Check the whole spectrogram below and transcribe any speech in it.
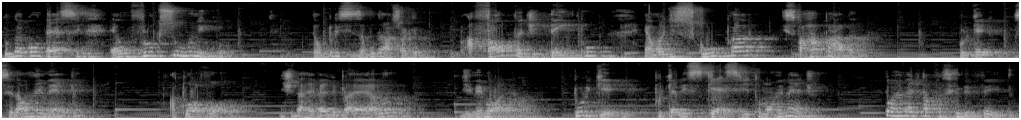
Tudo acontece, é um fluxo único. Então precisa mudar. Só que a falta de tempo é uma desculpa esfarrapada. Porque você dá um remédio, a tua avó, a gente dá remédio para ela de memória. Por quê? Porque ela esquece de tomar o remédio. Então o remédio está fazendo efeito.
